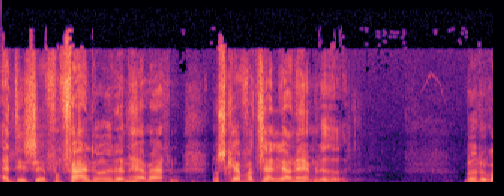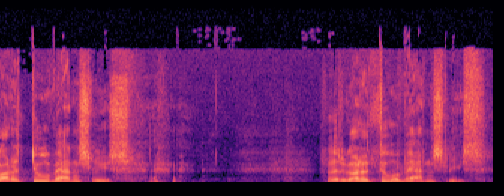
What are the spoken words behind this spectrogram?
at det ser forfærdeligt ud i den her verden. Nu skal jeg fortælle jer en hemmelighed. Ved du godt, at du er verdens lys? Ved du godt, at du er verdens lys?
